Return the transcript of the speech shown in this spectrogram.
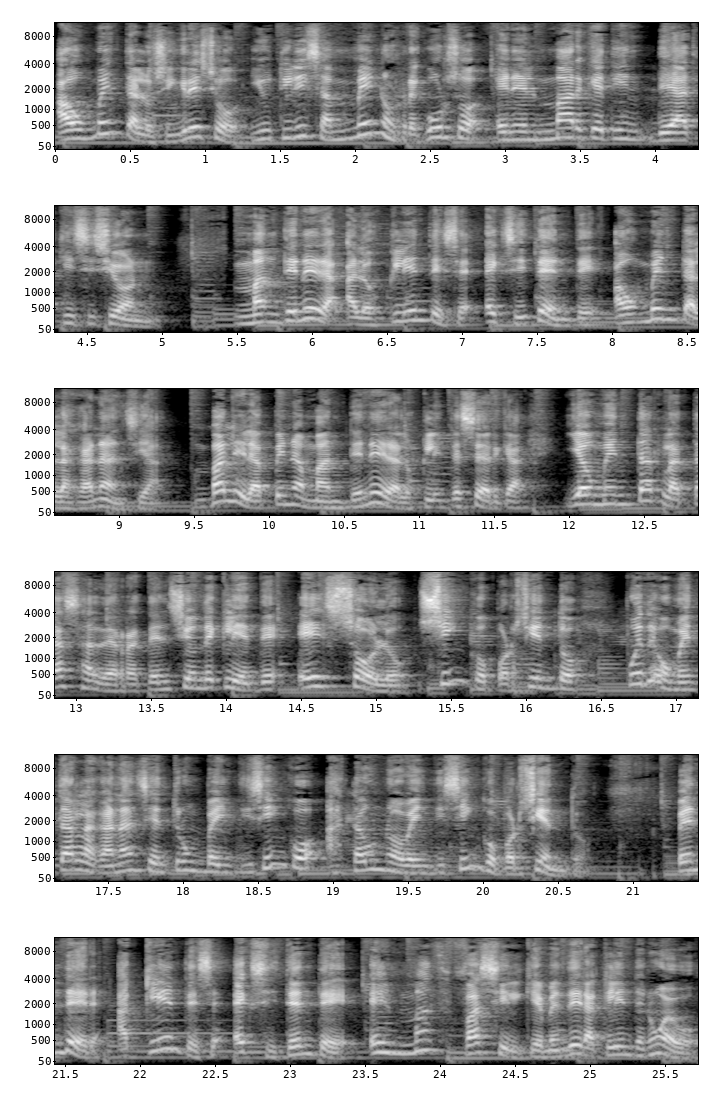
aumenta los ingresos y utiliza menos recursos en el marketing de adquisición. Mantener a los clientes existentes aumenta las ganancias, vale la pena mantener a los clientes cerca y aumentar la tasa de retención de clientes es solo 5%, puede aumentar la ganancia entre un 25 hasta un 95%. Vender a clientes existentes es más fácil que vender a clientes nuevos.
